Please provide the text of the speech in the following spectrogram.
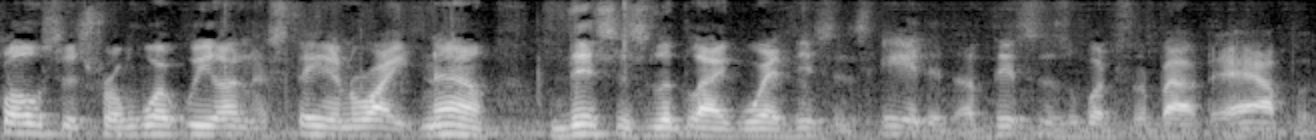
closest from what we understand right now. This is look like where this is headed, or this is what's about to happen.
